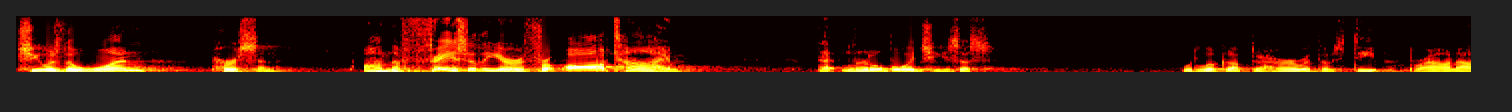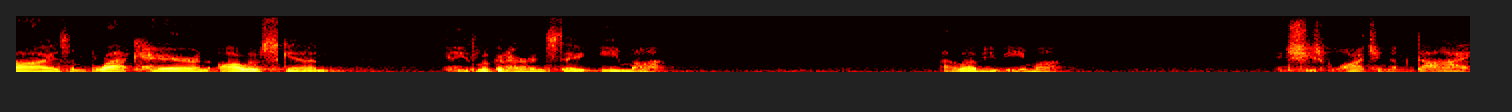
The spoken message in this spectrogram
She was the one person on the face of the earth for all time that little boy Jesus would look up to her with those deep brown eyes and black hair and olive skin, he'd look at her and say, Ema, I love you, Ema. And she's watching him die.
